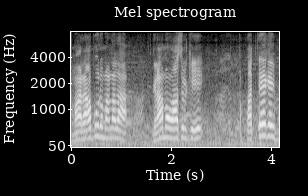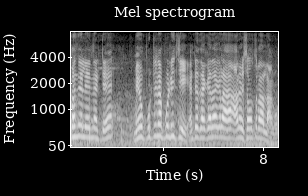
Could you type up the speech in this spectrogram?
మా రాపూరు మండల గ్రామ వాసులకి ప్రత్యేక ఇబ్బందులు ఏంటంటే మేము పుట్టినప్పటి నుంచి అంటే దగ్గర దగ్గర అరవై సంవత్సరాలు నాకు.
